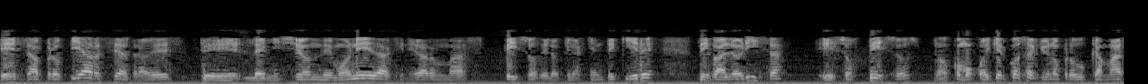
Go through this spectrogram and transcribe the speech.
es apropiarse a través de la emisión de moneda, generar más pesos de lo que la gente quiere, desvaloriza esos pesos, ¿no? Como cualquier cosa que uno produzca más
